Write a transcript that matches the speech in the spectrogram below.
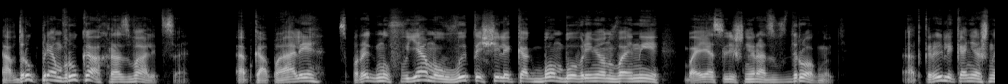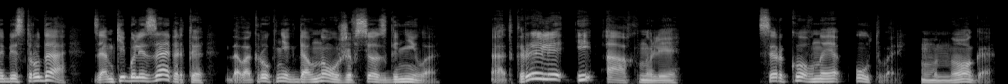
а вдруг прям в руках развалится. Обкопали, спрыгнув в яму, вытащили как бомбу времен войны, боясь лишний раз вздрогнуть. Открыли, конечно, без труда, замки были заперты, да вокруг них давно уже все сгнило. Открыли и ахнули. Церковная утварь. Много.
